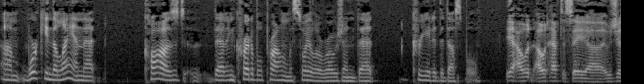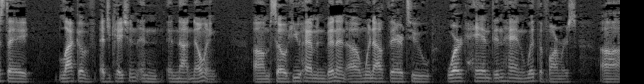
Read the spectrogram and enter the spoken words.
um, working the land that caused that incredible problem with soil erosion that created the Dust Bowl? Yeah, I would I would have to say uh, it was just a lack of education and, and not knowing. Um, so Hugh Hammond Bennett uh, went out there to work hand in hand with the farmers, uh,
